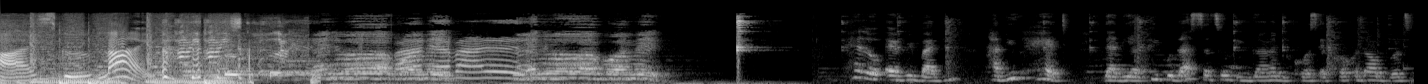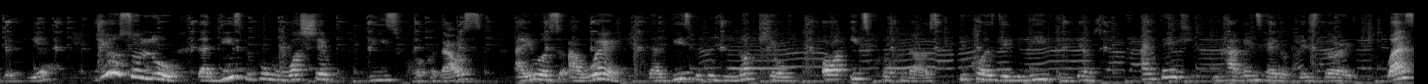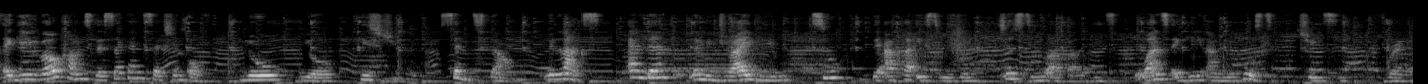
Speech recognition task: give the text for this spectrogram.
High School Live. Hello, everybody. Have you heard that there are people that settled in Ghana because a crocodile brought them here? Do you also know that these people worship these crocodiles? Are you also aware that these people do not kill or eat crocodiles because they believe in them? I think you haven't heard of this story. Once again, welcome to the second section of Know Your History. Sit down, relax, and then let me drive you to the Upper East region just to know about this. Once again, I'm your host, Tracy Friends.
